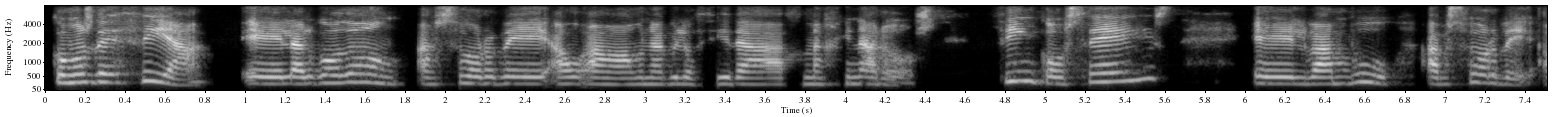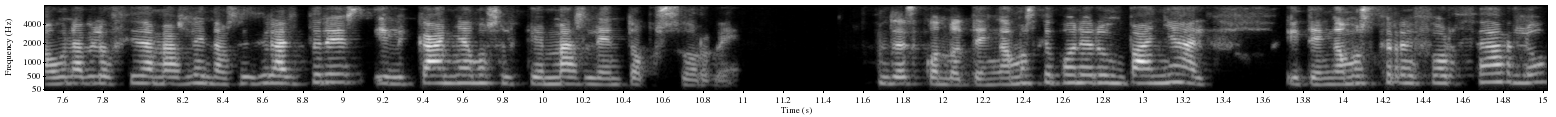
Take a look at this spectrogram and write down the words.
Como os decía, el algodón absorbe a, una velocidad, imaginaros, 5 o 6, el bambú absorbe a una velocidad más lenta, es decir, al 3, y el cáñamo es el que más lento absorbe. Entonces, cuando tengamos que poner un pañal y tengamos que reforzarlo,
